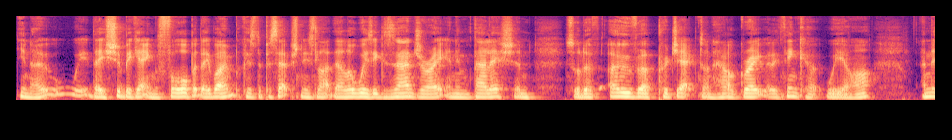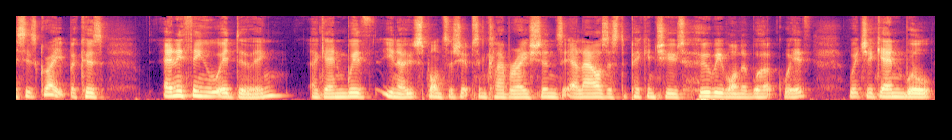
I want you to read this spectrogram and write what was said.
You know, we, they should be getting four, but they won't because the perception is like they'll always exaggerate and embellish and sort of over project on how great they think we are. And this is great because anything we're doing, again with you know sponsorships and collaborations it allows us to pick and choose who we want to work with which again will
